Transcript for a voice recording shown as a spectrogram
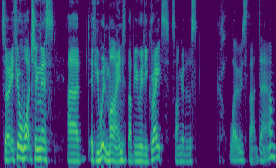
So if you're watching this, uh, if you wouldn't mind, that'd be really great. So I'm going to just close that down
